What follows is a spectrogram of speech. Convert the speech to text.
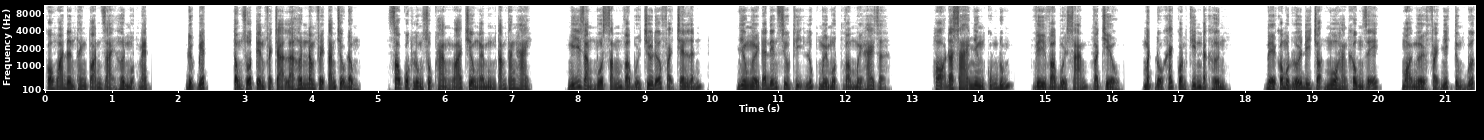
có hóa đơn thanh toán dài hơn một mét. Được biết, tổng số tiền phải trả là hơn 5,8 triệu đồng. Sau cuộc lùng sục hàng hóa chiều ngày 8 tháng 2, nghĩ rằng mua sắm vào buổi trưa đỡ phải chen lấn, nhiều người đã đến siêu thị lúc 11 và 12 giờ. Họ đã sai nhưng cũng đúng, vì vào buổi sáng và chiều, mật độ khách còn kín đặc hơn. Để có một lối đi chọn mua hàng không dễ, mọi người phải nhích từng bước.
